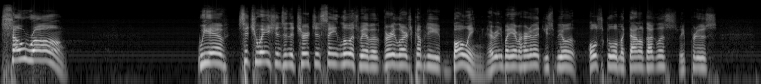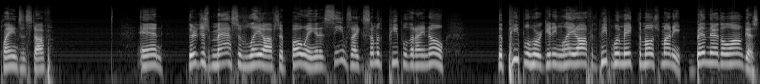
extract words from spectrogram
So wrong. We have situations in the church in St. Louis. We have a very large company, Boeing. Anybody ever heard of it? Used to be old school McDonnell Douglas. They produce planes and stuff. And they're just massive layoffs at Boeing. And it seems like some of the people that I know, the people who are getting laid off are the people who make the most money, been there the longest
